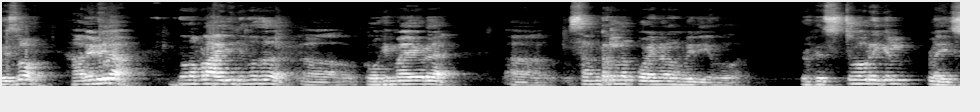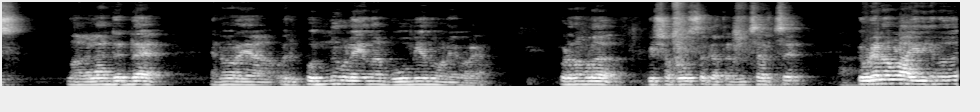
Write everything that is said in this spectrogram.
ഇന്ന് നമ്മളായിരിക്കുന്നത് കോഹിമയുടെ സെൻട്രൽ പോയിന്റാണ് നമ്മൾ ഇരിക്കുന്നത് ഒരു ഹിസ്റ്റോറിക്കൽ പ്ലേസ് നാഗാലാൻഡിന്റെ എന്താ പറയാ ഒരു പൊന്നു വിളയുന്ന ഭൂമി എന്ന് വേണമെങ്കിൽ പറയാം. ഇവിടെ നമ്മൾ ബിഷപ്പോസ് കത്തഡ്രൽ ചർച്ച് ഇവിടെയാണ് നമ്മൾ ആയിരിക്കുന്നത്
